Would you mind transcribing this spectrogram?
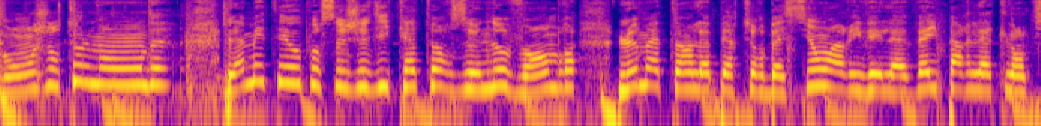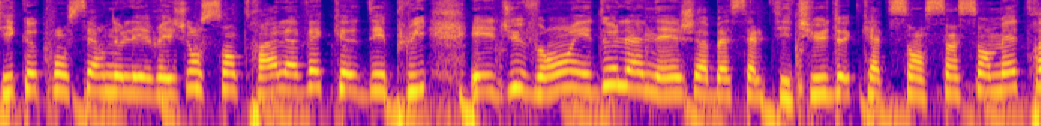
Bonjour tout le monde La météo pour ce jeudi 14 novembre. Le matin, la perturbation arrivée la veille par l'Atlantique concerne les régions centrales avec des pluies et du vent et de la neige à basse altitude, 400-500 mètres.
